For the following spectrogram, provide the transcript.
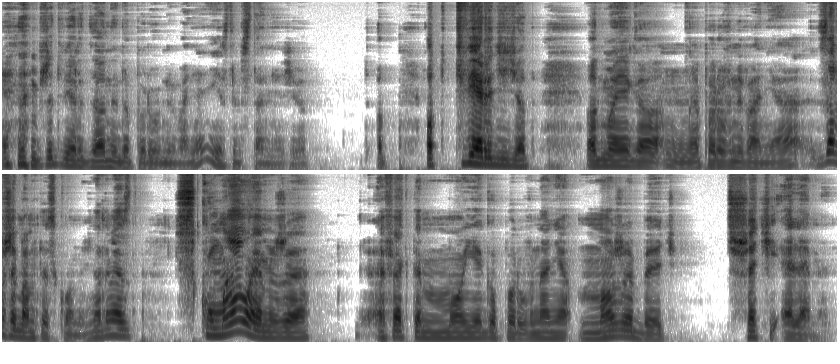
Jestem przytwierdzony do porównywania. Nie jestem w stanie się od, od, odtwierdzić od, od mojego mm, porównywania. Zawsze mam tę skłonność. Natomiast skumałem, że efektem mojego porównania może być trzeci element.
